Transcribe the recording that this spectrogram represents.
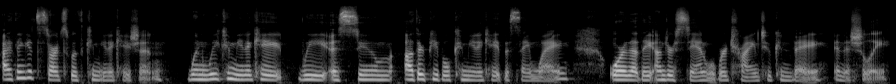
I think it starts with communication. When we communicate, we assume other people communicate the same way or that they understand what we're trying to convey initially.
